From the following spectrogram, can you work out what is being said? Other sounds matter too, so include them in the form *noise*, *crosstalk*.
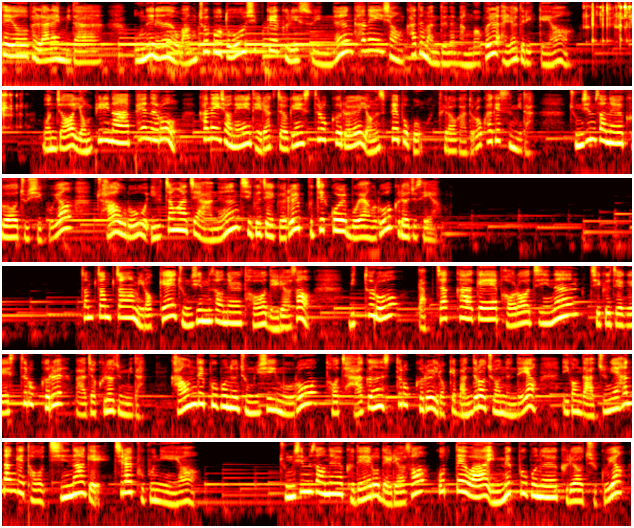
안녕하세요 벨라라입니다. 오늘은 왕초보도 쉽게 그릴 수 있는 카네이션 카드 만드는 방법을 알려드릴게요. 먼저 연필이나 펜으로 카네이션의 대략적인 스트로크를 연습해보고 들어가도록 하겠습니다. 중심선을 그어주시고요. 좌우로 일정하지 않은 지그재그를 부채꼴 모양으로 그려주세요. 점점점 이렇게 중심선을 더 내려서 밑으로 납작하게 벌어지는 지그재그의 스트로크를 마저 그려줍니다. 가운데 부분을 중심으로 더 작은 스트로크를 이렇게 만들어 주었는데요. 이건 나중에 한 단계 더 진하게 칠할 부분이에요. 중심선을 그대로 내려서 꽃대와 인맥 부분을 그려주고요.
